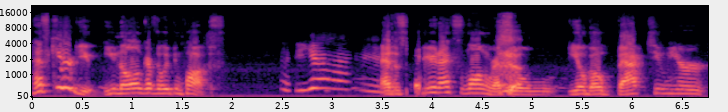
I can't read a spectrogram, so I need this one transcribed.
has cured you. You no longer have the weeping pox. Yay! At the start of your next long rest, you'll you'll go back to your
